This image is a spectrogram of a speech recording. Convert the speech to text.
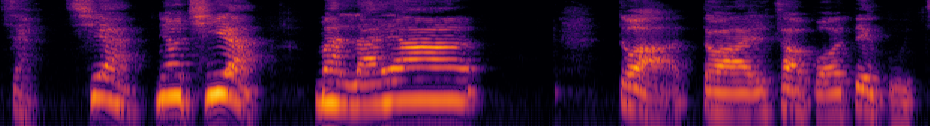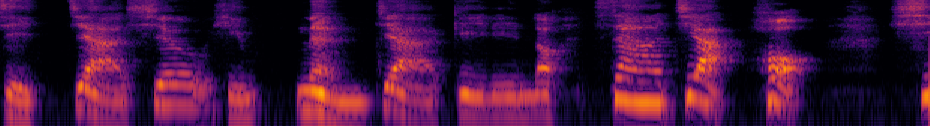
十只鸟鼠仔嘛来啊！大大的草坡顶有一只小熊，两只麒麟鹿，三只虎，四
